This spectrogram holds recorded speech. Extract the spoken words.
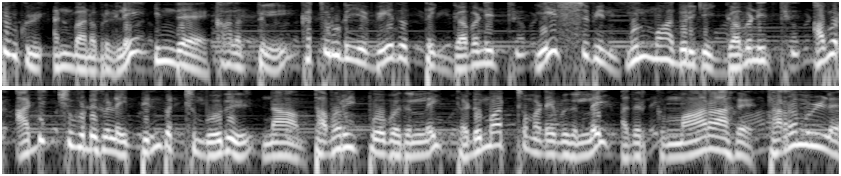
கிறிஸ்துவுக்குள் அன்பானவர்களே இந்த காலத்தில் கத்தருடைய வேதத்தை கவனித்து இயேசுவின் முன்மாதிரியை கவனித்து அவர் அடிச்சுவடுகளை பின்பற்றும் போது நாம் தவறிப் போவதில்லை தடுமாற்றம் அடைவதில்லை அதற்கு மாறாக தரமுள்ள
